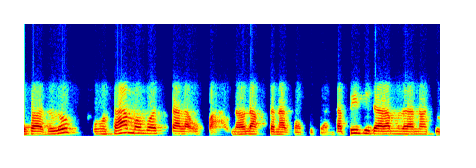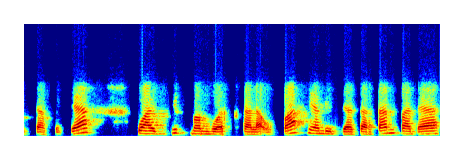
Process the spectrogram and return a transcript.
Kalau dulu pengusaha membuat skala upah, undang-undang tenaga kerja. Tapi di dalam undang-undang cipta kerja wajib membuat skala upah yang didasarkan pada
